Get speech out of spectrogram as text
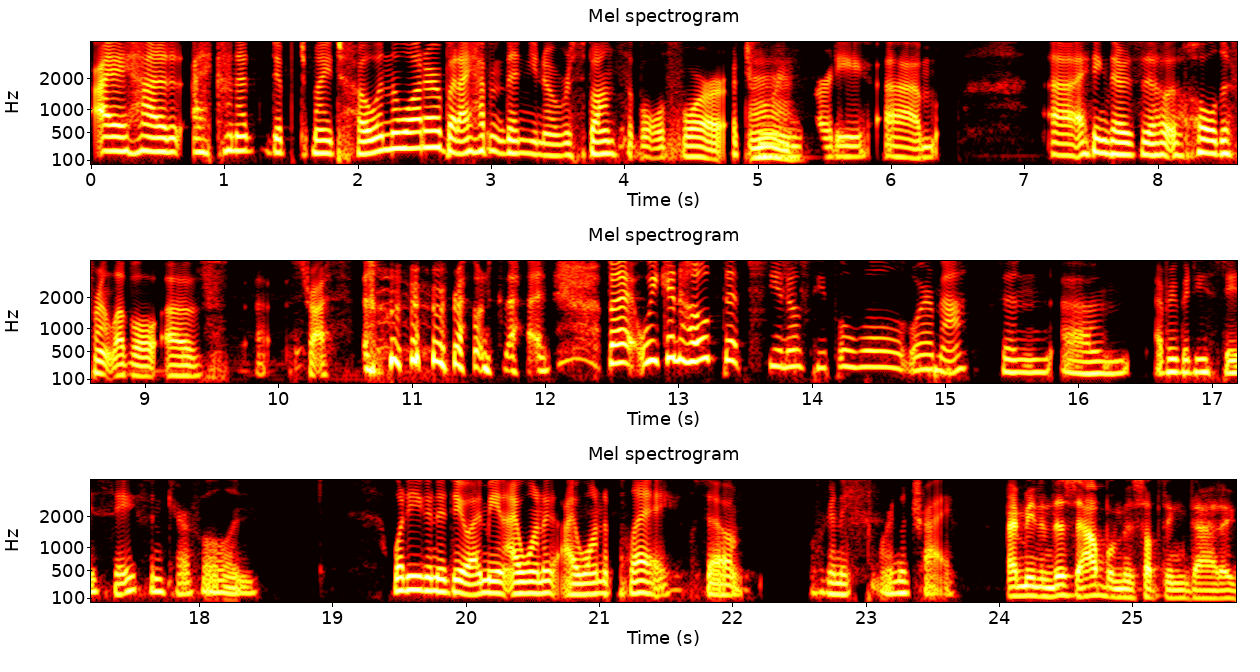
I had I kind of dipped my toe in the water, but I haven't been, you know, responsible for a touring party. Um, uh, I think there's a whole different level of uh, stress around that, but we can hope that you know people will wear masks and um, everybody stays safe and careful. And what are you going to do? I mean, I want to I want to play, so we're gonna we're gonna try. I mean, and this album is something that I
